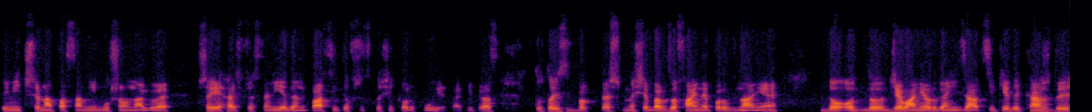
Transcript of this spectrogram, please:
tymi trzema pasami muszą nagle przejechać przez ten jeden pas i to wszystko się korkuje. Tak? I teraz to jest też myślę bardzo fajne porównanie do, do działania organizacji, kiedy każdy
